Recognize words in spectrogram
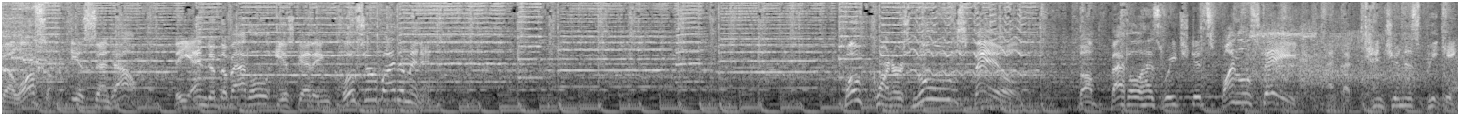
Bellossom is sent out. The end of the battle is getting closer by the minute. Both corners' moves failed. The battle has reached its final stage, and the tension is peaking.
